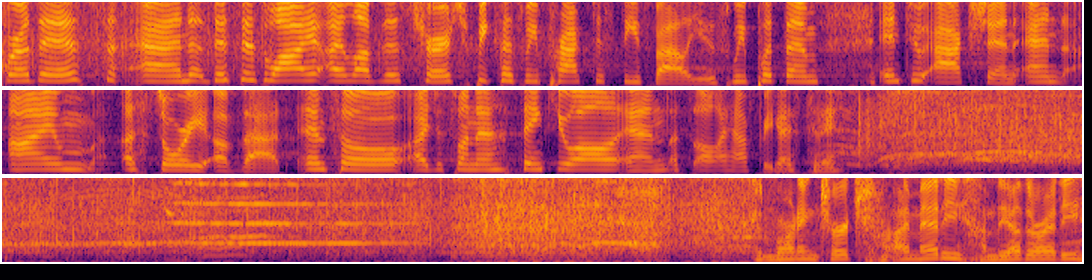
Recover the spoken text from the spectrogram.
for this. And this is why I love this church because we practice these values, we put them into action. And I'm a story of that. And so I just want to thank you all. And that's all I have for you guys today. Good morning, church. I'm Eddie. I'm the other Eddie.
